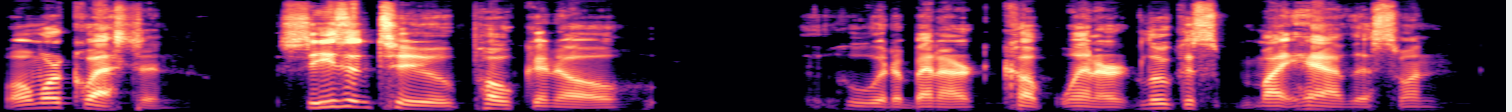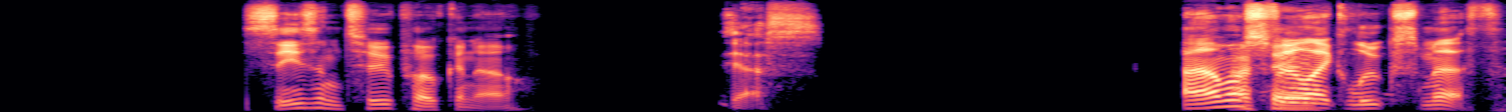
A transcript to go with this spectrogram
One more question. Season two, Pocono, who would have been our cup winner. Lucas might have this one. Season two Pocono. Yes. I almost say- feel like Luke Smith.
